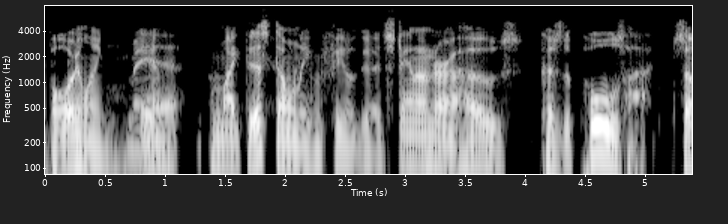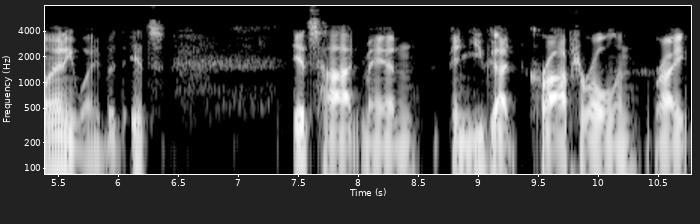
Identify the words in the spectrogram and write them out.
boiling, man. Yeah. I'm like, this don't even feel good. Stand under a hose because the pool's hot. So anyway, but it's it's hot, man, and you got crops rolling, right?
